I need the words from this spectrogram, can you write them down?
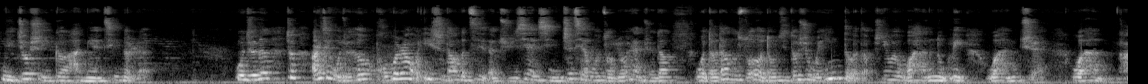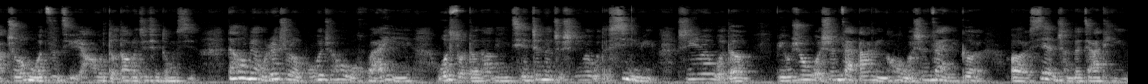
你就是一个很年轻的人，我觉得就，而且我觉得婆婆让我意识到了自己的局限性。之前我总永远觉得我得到的所有东西都是我应得的，是因为我很努力，我很卷，我很啊折磨自己，然后得到了这些东西。但后面我认识了婆婆之后，我怀疑我所得到的一切真的只是因为我的幸运，是因为我的，比如说我生在八零后，我生在一个呃县城的家庭，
